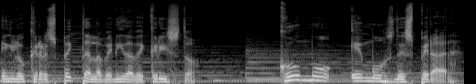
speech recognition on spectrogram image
en lo que respecta a la venida de Cristo. ¿Cómo hemos de esperar?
